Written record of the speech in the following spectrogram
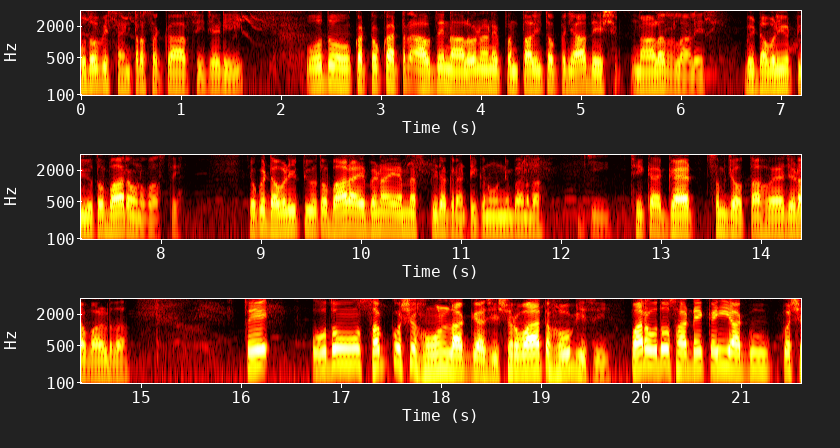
ਉਦੋਂ ਵੀ ਸੈਂਟਰ ਸਰਕਾਰ ਸੀ ਜਿਹੜੀ ਉਦੋਂ ਘੱਟੋ ਘੱਟ ਆਪਦੇ ਨਾਲ ਉਹਨਾਂ ਨੇ 45 ਤੋਂ 50 ਦੇਸ਼ ਨਾਲ ਰਲਾ ਲਏ ਸੀ ਵੀ WTO ਤੋਂ ਬਾਹਰ ਆਉਣ ਵਾਸਤੇ। ਕਿਉਂਕਿ WTO ਤੋਂ ਬਾਹਰ ਆਏ ਬਿਨਾਂ ਐਮਐਸਪੀ ਦਾ ਗਰੰਟੀ ਕਾਨੂੰਨ ਨਹੀਂ ਬਣਦਾ। ਜੀ। ਠੀਕ ਹੈ ਗੈਟ ਸਮਝੌਤਾ ਹੋਇਆ ਜਿਹੜਾ ਵਰਲਡ ਦਾ। ਤੇ ਉਦੋਂ ਸਭ ਕੁਝ ਹੋਣ ਲੱਗ ਗਿਆ ਸੀ ਸ਼ੁਰੂਆਤ ਹੋ ਗਈ ਸੀ ਪਰ ਉਦੋਂ ਸਾਡੇ ਕਈ ਆਗੂ ਕੁਝ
